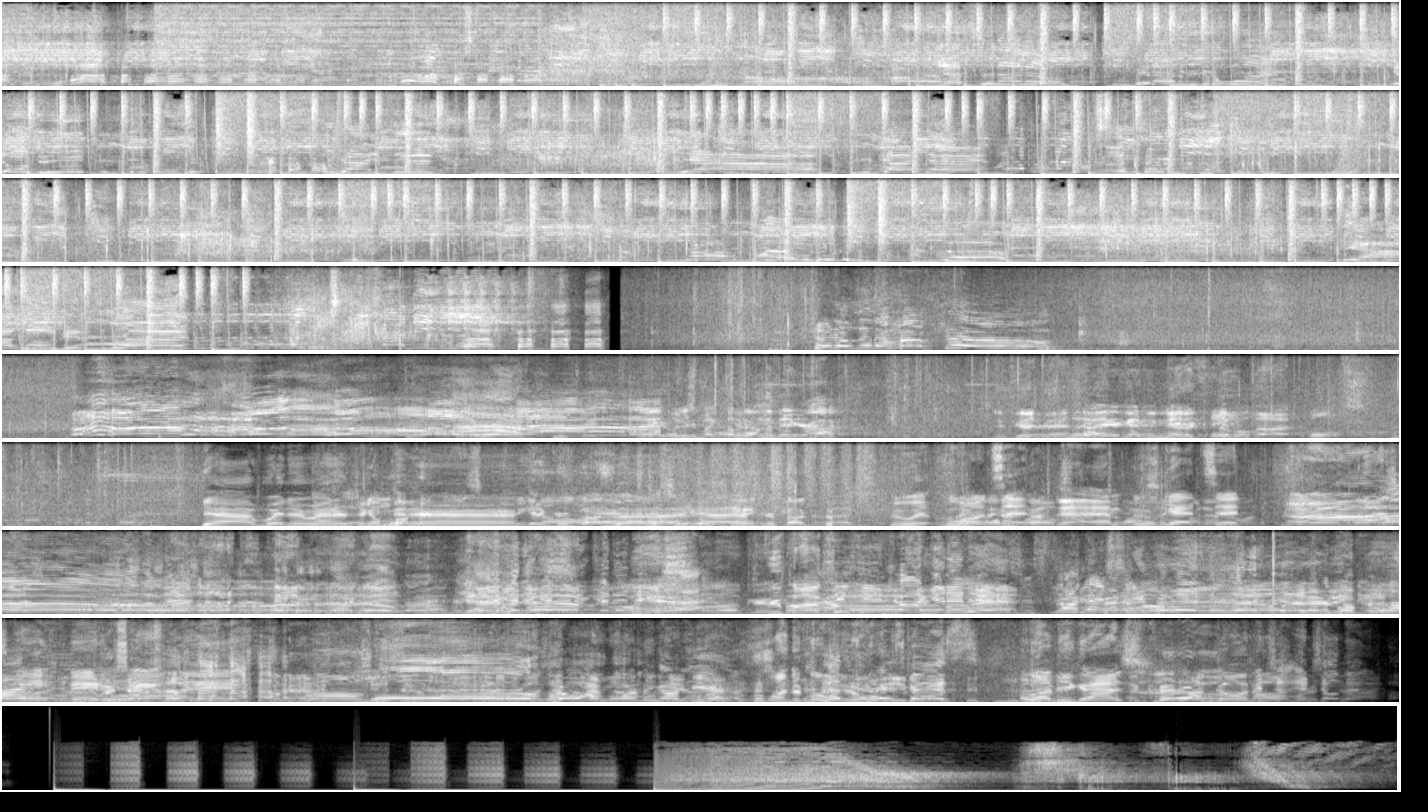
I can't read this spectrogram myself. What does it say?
Yes, Wait, where's my Get on the big rock. You're good, man. No, you're good. We made it stable. Bolts. Yeah, winner, winner, chicken dinner. We get a group hug. Uh, yeah. Group hug. Who, who wants it? Yeah, Em, who gets it? Get in, get in, get in here. Group hug. CC and John, get in here. No, I'm warming up here. Wonderful, beautiful people. I love you guys. I'm going home.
